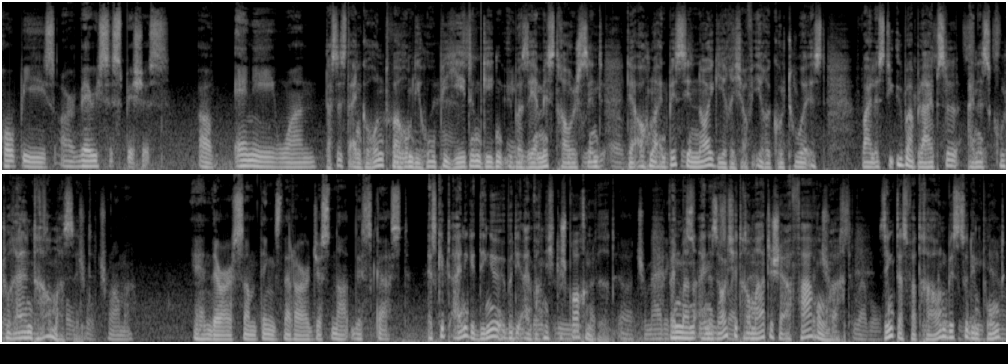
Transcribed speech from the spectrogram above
Hopis are very suspicious Das ist ein Grund, warum die Hopi jedem gegenüber sehr misstrauisch sind, der auch nur ein bisschen neugierig auf ihre Kultur ist, weil es die Überbleibsel eines kulturellen Traumas sind. Es gibt einige Dinge, über die einfach nicht gesprochen wird. Wenn man eine solche traumatische Erfahrung macht, sinkt das Vertrauen bis zu dem Punkt,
